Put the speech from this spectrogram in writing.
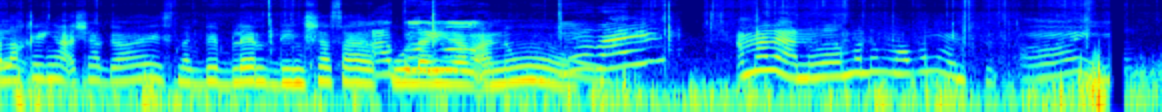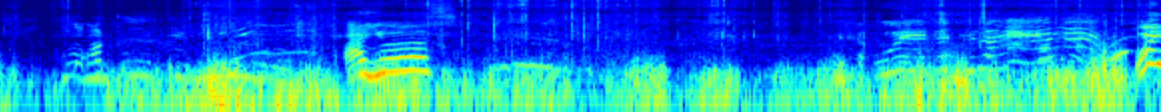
Malaki nga siya, guys. Nagbe-blend din siya sa kulay ng ano. Amara, ano mo na mo pa yan? Ay. Ayos! Uy, ito sila. Uy!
